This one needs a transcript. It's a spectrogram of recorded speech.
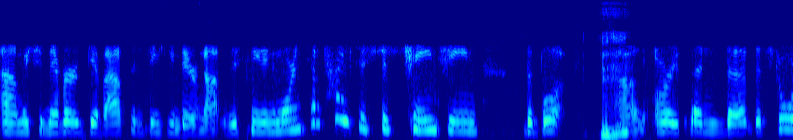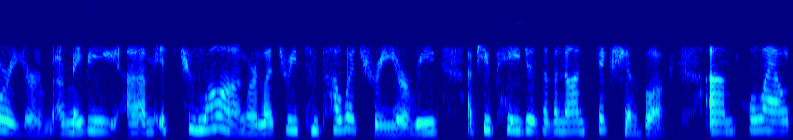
Um, we should never give up and thinking they're not listening anymore. And sometimes it's just changing the book mm-hmm. uh, or then the, the story, or, or maybe um, it's too long, or let's read some poetry, or read a few pages of a nonfiction book, um, pull out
